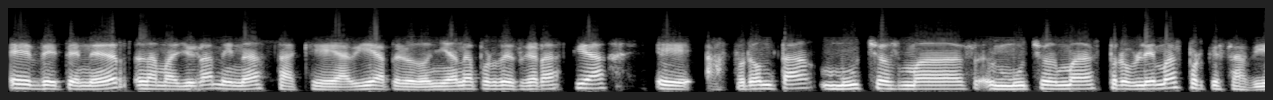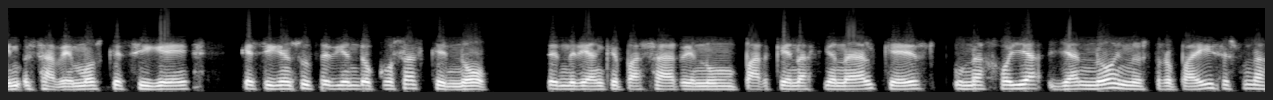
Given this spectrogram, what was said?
eh, detener la mayor amenaza que había, pero Doñana, por desgracia, eh, afronta muchos más, muchos más problemas porque sabemos que, sigue, que siguen sucediendo cosas que no tendrían que pasar en un parque nacional que es una joya ya no en nuestro país, es una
